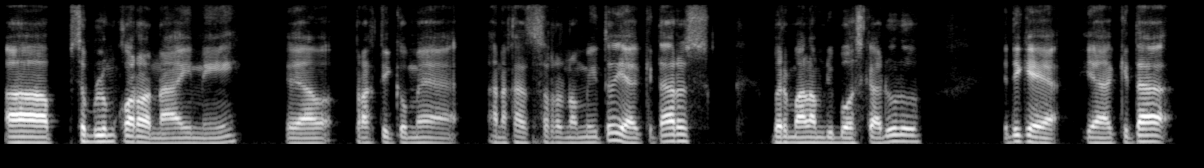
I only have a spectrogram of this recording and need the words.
uh, sebelum corona ini ya praktikumnya anak astronomi itu ya kita harus bermalam di Bosca dulu. Jadi kayak ya kita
